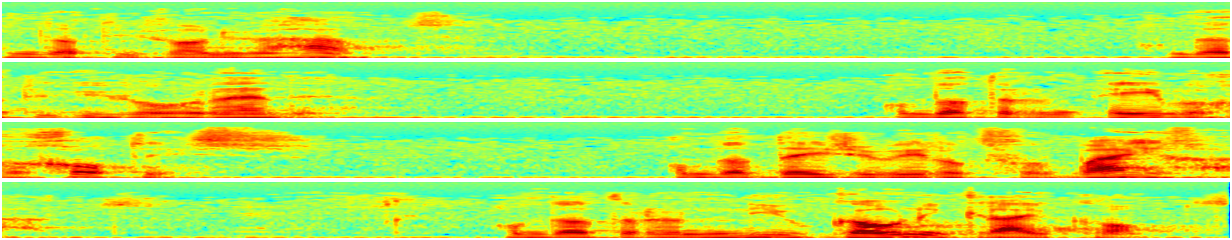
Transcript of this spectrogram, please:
Omdat u van u houdt. Omdat u u wil redden. Omdat er een eeuwige God is omdat deze wereld voorbij gaat. Omdat er een nieuw koninkrijk komt.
